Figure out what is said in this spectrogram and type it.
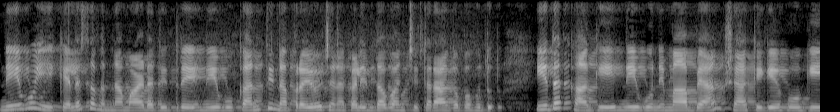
ನೀವು ಈ ಕೆಲಸವನ್ನು ಮಾಡದಿದ್ದರೆ ನೀವು ಕಂತಿನ ಪ್ರಯೋಜನಗಳಿಂದ ವಂಚಿತರಾಗಬಹುದು. ಇದಕ್ಕಾಗಿ ನೀವು ನಿಮ್ಮ ಬ್ಯಾಂಕ್ ಶಾಖೆಗೆ ಹೋಗಿ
